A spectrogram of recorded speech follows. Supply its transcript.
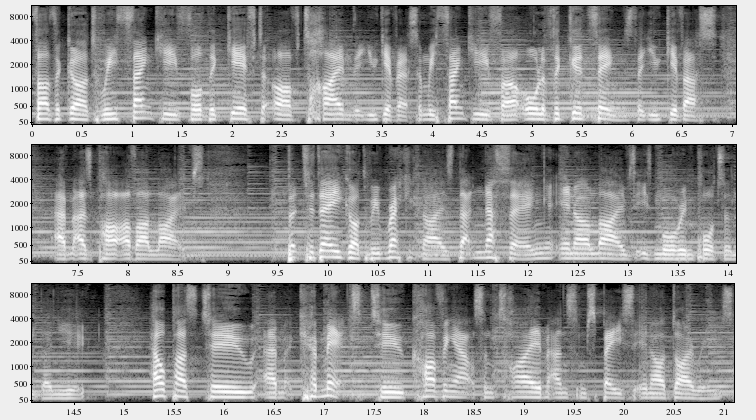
Father God, we thank you for the gift of time that you give us, and we thank you for all of the good things that you give us um, as part of our lives. But today, God, we recognize that nothing in our lives is more important than you. Help us to um, commit to carving out some time and some space in our diaries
